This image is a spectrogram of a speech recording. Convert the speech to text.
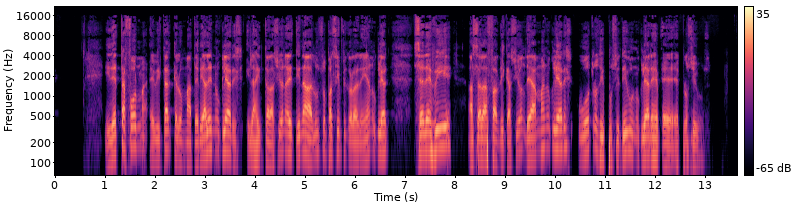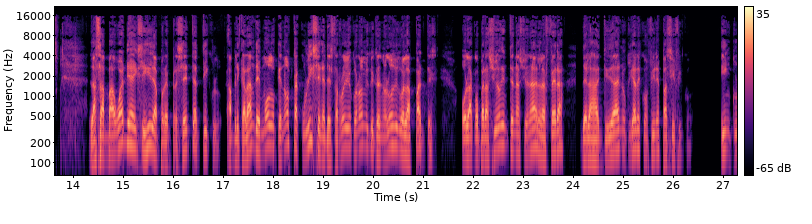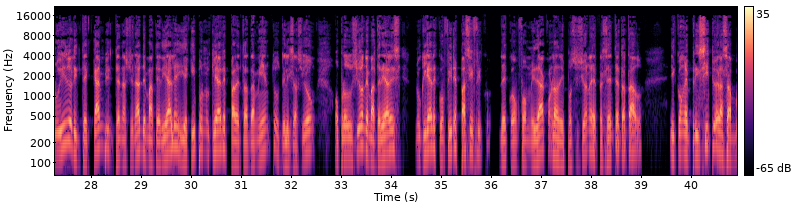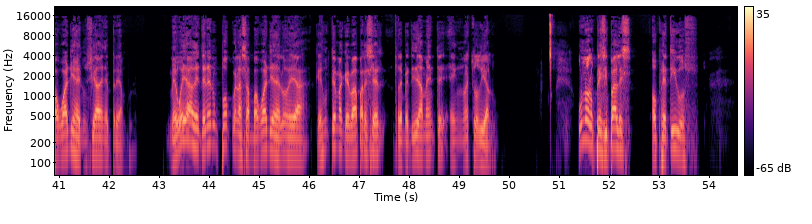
y de esta forma evitar que los materiales nucleares y las instalaciones destinadas al uso pacífico de la energía nuclear se desvíe hacia la fabricación de armas nucleares u otros dispositivos nucleares eh, explosivos. Las salvaguardias exigidas por el presente artículo aplicarán de modo que no obstaculicen el desarrollo económico y tecnológico de las partes o la cooperación internacional en la esfera de las actividades nucleares con fines pacíficos, incluido el intercambio internacional de materiales y equipos nucleares para el tratamiento, utilización o producción de materiales nucleares con fines pacíficos, de conformidad con las disposiciones del presente tratado y con el principio de las salvaguardias enunciadas en el preámbulo. Me voy a detener un poco en las salvaguardias del OEA, que es un tema que va a aparecer repetidamente en nuestro diálogo. Uno de los principales objetivos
